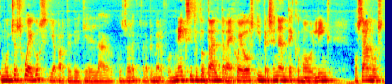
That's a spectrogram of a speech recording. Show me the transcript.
muchos juegos y aparte de que la consola que fue la primera fue un éxito total, trae juegos impresionantes como Link o Samus,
